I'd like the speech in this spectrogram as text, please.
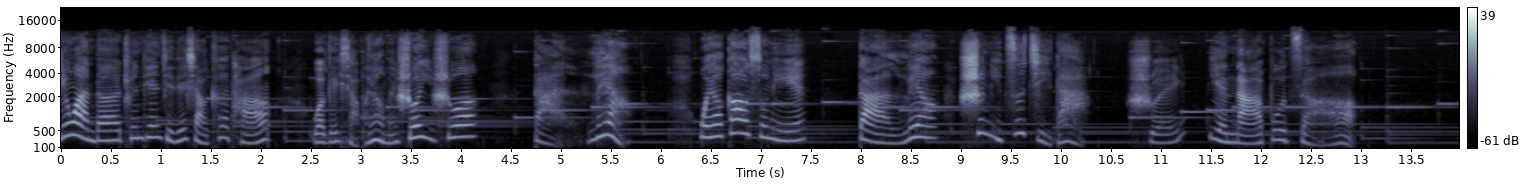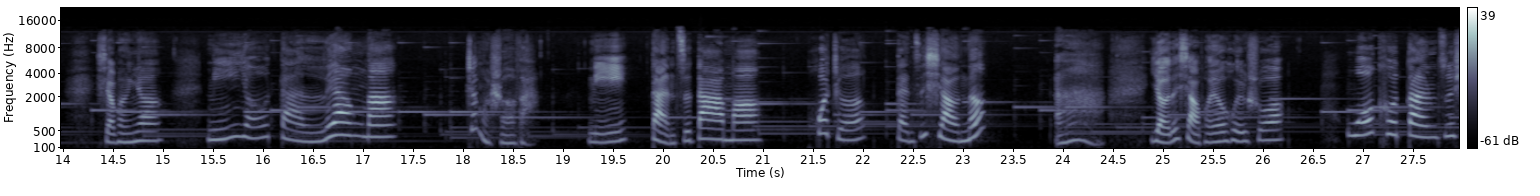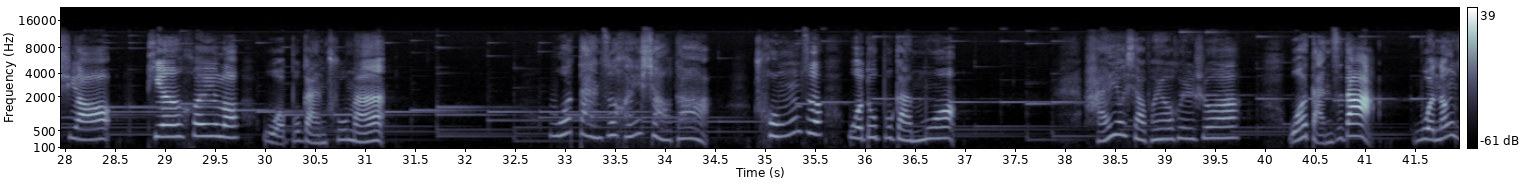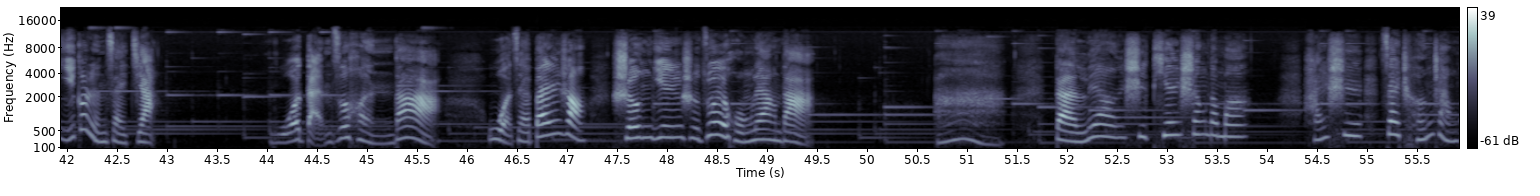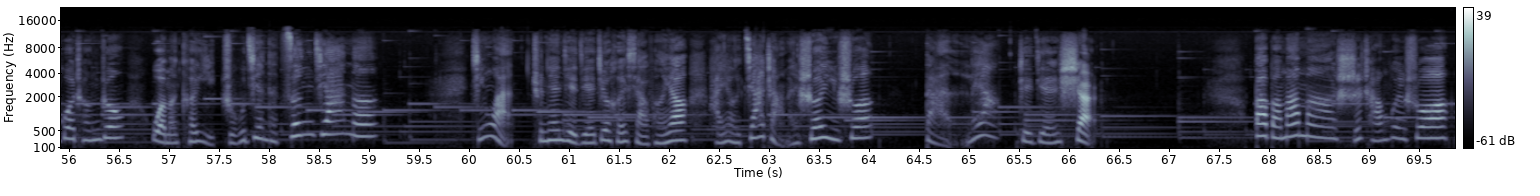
今晚的春天姐姐小课堂，我给小朋友们说一说胆量。我要告诉你，胆量是你自己的，谁也拿不走。小朋友，你有胆量吗？这么说吧，你胆子大吗？或者胆子小呢？啊，有的小朋友会说：“我可胆子小。”天黑了，我不敢出门。我胆子很小的，虫子我都不敢摸。还有小朋友会说：“我胆子大，我能一个人在家。”我胆子很大，我在班上声音是最洪亮的。啊，胆量是天生的吗？还是在成长过程中，我们可以逐渐的增加呢？今晚春天姐姐就和小朋友还有家长们说一说胆量这件事儿。爸爸妈妈时常会说：“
